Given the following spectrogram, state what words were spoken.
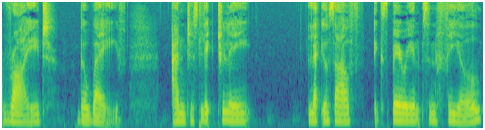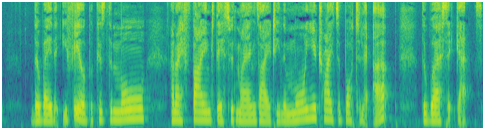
ride the wave and just literally let yourself experience and feel the way that you feel because the more and I find this with my anxiety the more you try to bottle it up the worse it gets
